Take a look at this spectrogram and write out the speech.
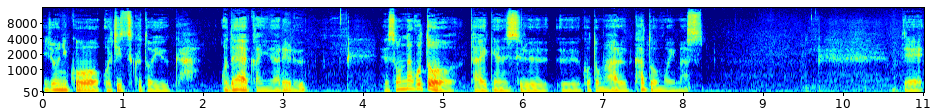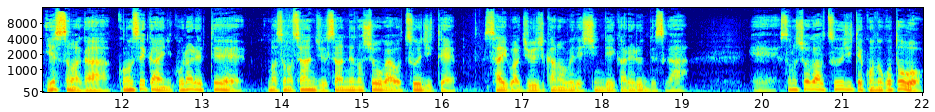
非常にこう落ち着くというか穏やかになれるそんなことを体験することもあるかと思います。でイエス様がこの世界に来られて、まあ、その33年の生涯を通じて最後は十字架の上で死んでいかれるんですが、えー、その生涯を通じてこのことを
